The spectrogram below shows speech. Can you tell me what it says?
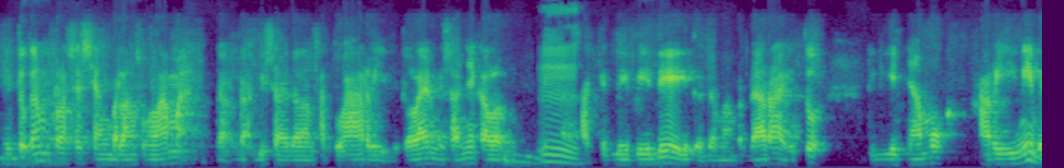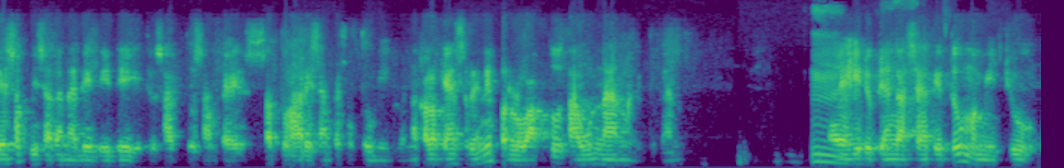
itu kan proses yang berlangsung lama, nggak nggak bisa dalam satu hari gitu. Lain misalnya kalau hmm. sakit DBD gitu demam berdarah itu digigit nyamuk hari ini besok bisa kena DBD itu satu sampai satu hari sampai satu minggu. Nah kalau cancer ini perlu waktu tahunan gitu kan. Hmm. Gaya hidup yang nggak sehat itu memicu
